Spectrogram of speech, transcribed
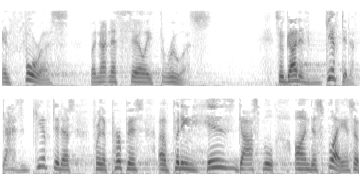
and for us, but not necessarily through us. So God has gifted us. God has gifted us for the purpose of putting His gospel on display. And so,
